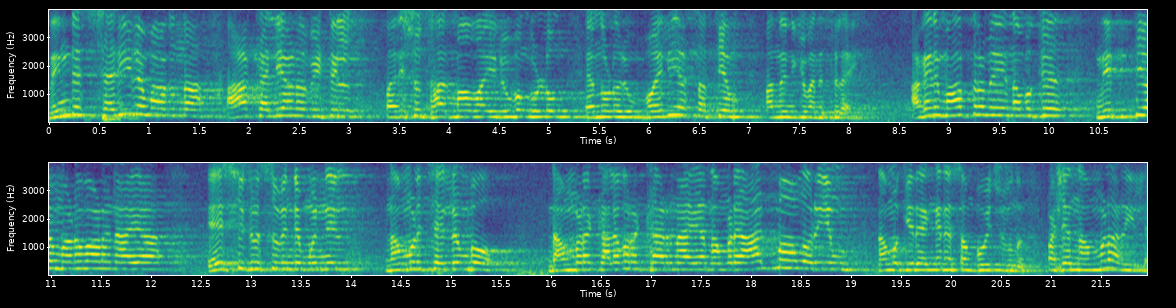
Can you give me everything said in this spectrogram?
നിന്റെ ശരീരമാകുന്ന ആ കല്യാണ വീട്ടിൽ പരിശുദ്ധാത്മാവായി രൂപം കൊള്ളും എന്നുള്ളൊരു വലിയ സത്യം അന്ന് എനിക്ക് മനസ്സിലായി. അങ്ങനെ മാത്രമേ നമുക്ക് നിത്യ മണവാളനായ യേശു ക്രിസ്തുവിന്റെ മുന്നിൽ നമ്മൾ ചെല്ലുമ്പോൾ നമ്മുടെ കലവറക്കാരനായ നമ്മുടെ ആത്മാവ് അറിയും നമുക്കിത് എങ്ങനെ സംഭവിച്ചു എന്ന് പക്ഷെ നമ്മളറിയില്ല.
